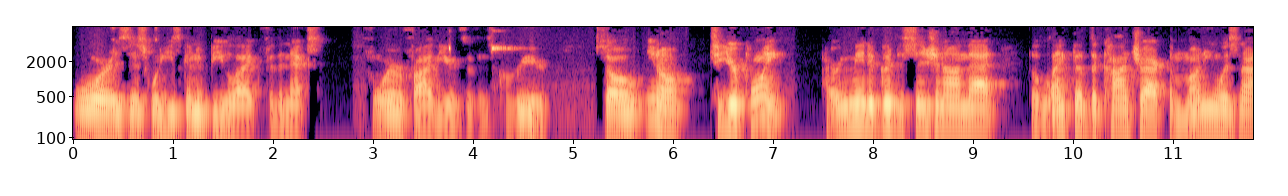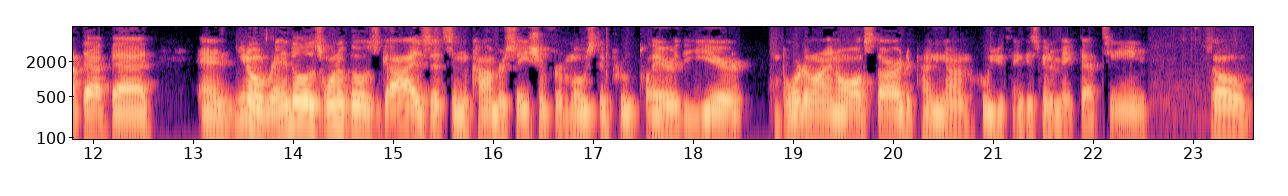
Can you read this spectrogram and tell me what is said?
or is this what he's going to be like for the next four or five years of his career? So, you know, to your point, Perry made a good decision on that. The length of the contract, the money was not that bad. And, you know, Randle is one of those guys that's in conversation for most improved player of the year, borderline all star, depending on who you think is going to make that team. So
